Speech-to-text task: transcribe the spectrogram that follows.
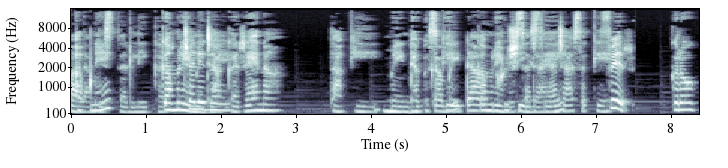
वाला अपने बिस्तर लेकर कमरे चले में जाकर रहना ताकि मेंढक का बेटा कमरे में सजाया जा सके। फिर क्रोक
